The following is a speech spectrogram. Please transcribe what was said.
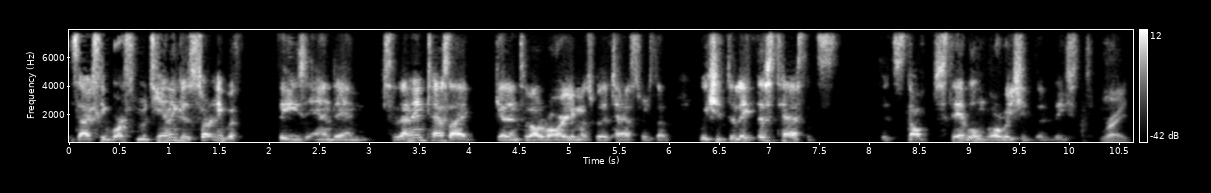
is actually worth maintaining. Because certainly with these end-to-end Selenium tests, I get into a lot of arguments with the testers that we should delete this test. It's it's not stable, or we should at least right.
